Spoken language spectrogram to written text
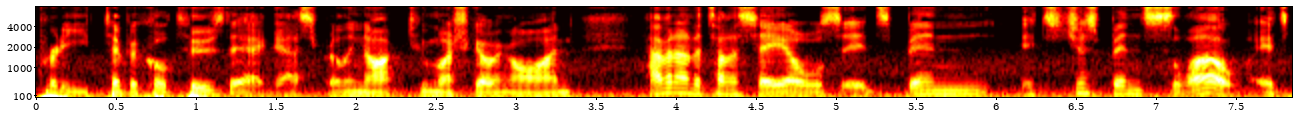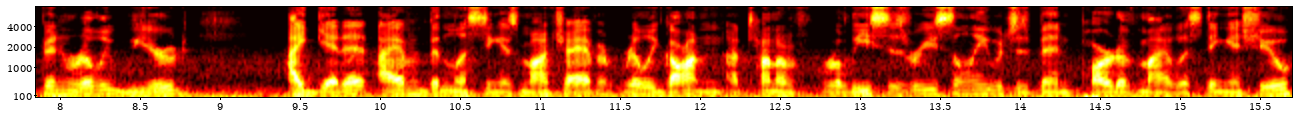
pretty typical Tuesday, I guess. Really not too much going on. Haven't had a ton of sales. It's been, it's just been slow. It's been really weird. I get it. I haven't been listing as much. I haven't really gotten a ton of releases recently, which has been part of my listing issue.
